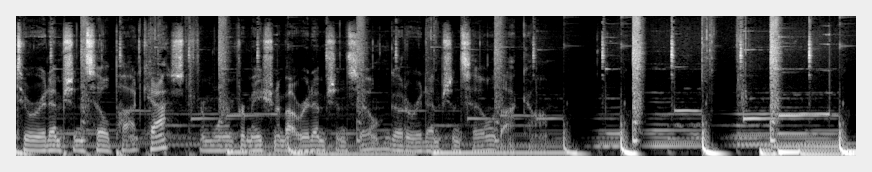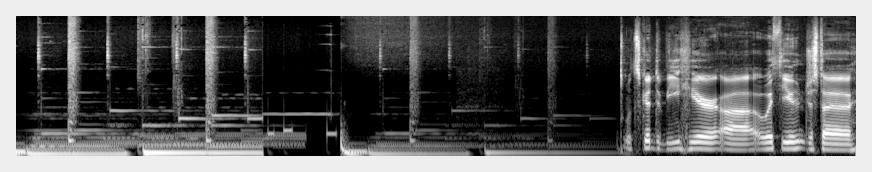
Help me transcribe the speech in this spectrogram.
to a Redemption's Hill podcast. For more information about Redemption's Hill, go to redemptionshill.com. It's good to be here uh, with you. Just a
